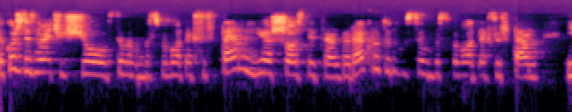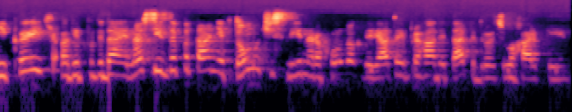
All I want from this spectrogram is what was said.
Також зазначу, що в силах безпілотних систем є шостий центр рекрутингу сил безпілотних систем, який відповідає на всі запитання, в тому числі на рахунок 9-ї бригади та підрозділу Гарпії.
